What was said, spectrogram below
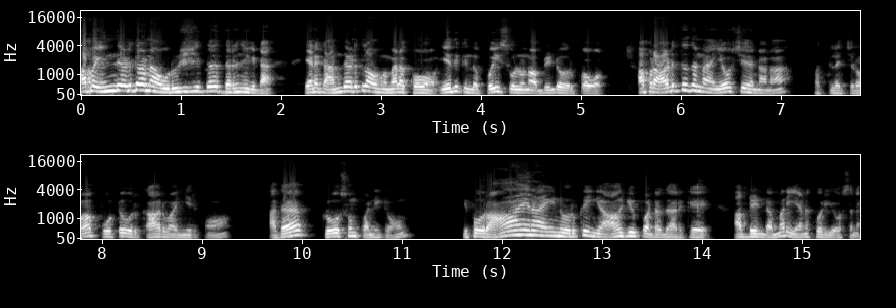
அப்போ இந்த இடத்துல நான் ஒரு விஷயத்த தெரிஞ்சுக்கிட்டேன். எனக்கு அந்த இடத்துல அவங்க மேல கோவம். எதுக்கு இந்த பொய் சொல்லணும் அப்படின்ற ஒரு கோவம். அப்புறம் அடுத்தது நான் யோசிச்சது என்னன்னா பத்து லட்ச ரூபா போட்டு ஒரு கார் வாங்கியிருக்கோம். அதை க்ளோஸும் பண்ணிட்டோம். இப்போ ஒரு ஆயிரம் ஐநூறுக்கு இங்கே ஆர்கியூ பண்ணுறதா இருக்கு அப்படின்ற மாதிரி எனக்கு ஒரு யோசனை.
